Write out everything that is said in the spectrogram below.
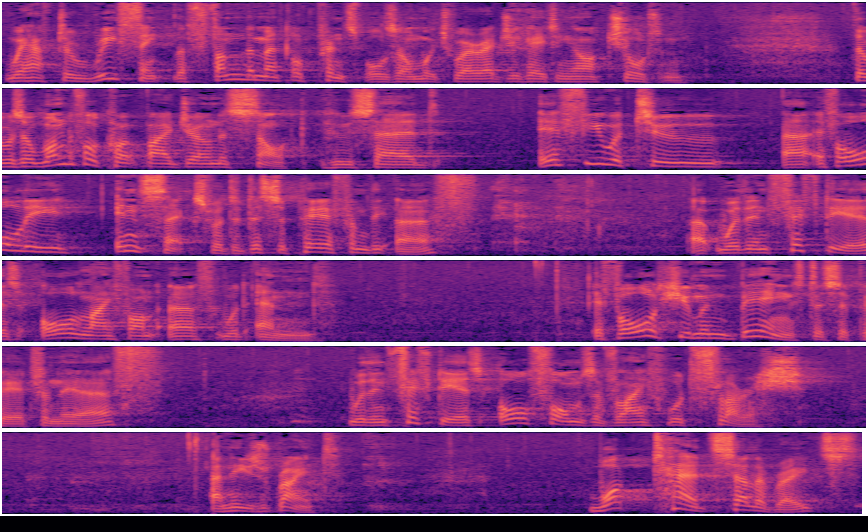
we have to rethink the fundamental principles on which we're educating our children. There was a wonderful quote by Jonas Salk who said, if, you were to, uh, if all the insects were to disappear from the earth, uh, within 50 years, all life on earth would end. If all human beings disappeared from the earth, within 50 years, all forms of life would flourish. And he's right. What TED celebrates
